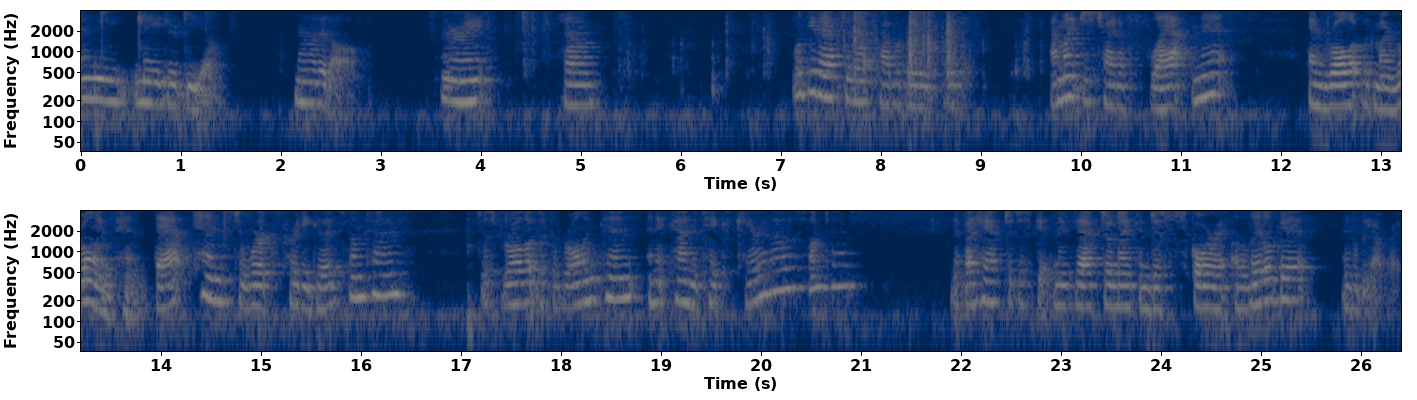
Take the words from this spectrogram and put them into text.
any major deal. Not at all. All right, so we'll get after that probably. Just I might just try to flatten it and roll it with my rolling pin. That tends to work pretty good sometimes. Just roll it with the rolling pin and it kind of takes care of those sometimes. If I have to just get an X-Acto knife and just score it a little bit, it'll be all right.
